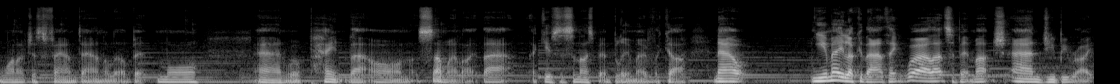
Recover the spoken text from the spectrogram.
one I've just found down a little bit more. And we'll paint that on somewhere like that. That gives us a nice bit of bloom over the car. Now, you may look at that and think, well, that's a bit much. And you'd be right.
